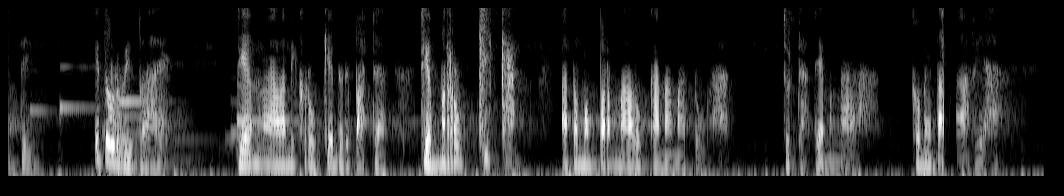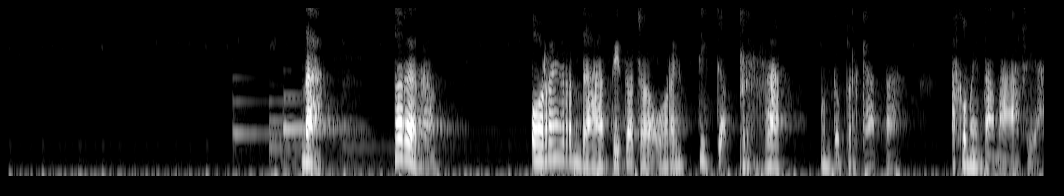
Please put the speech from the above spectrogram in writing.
hati, itu lebih baik. Dia mengalami kerugian daripada dia merugikan atau mempermalukan nama Tuhan. Sudah dia mengalah. Komentar maaf ya. Nah, saudara, orang yang rendah hati itu adalah orang yang tidak berat untuk berkata, aku minta maaf ya,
